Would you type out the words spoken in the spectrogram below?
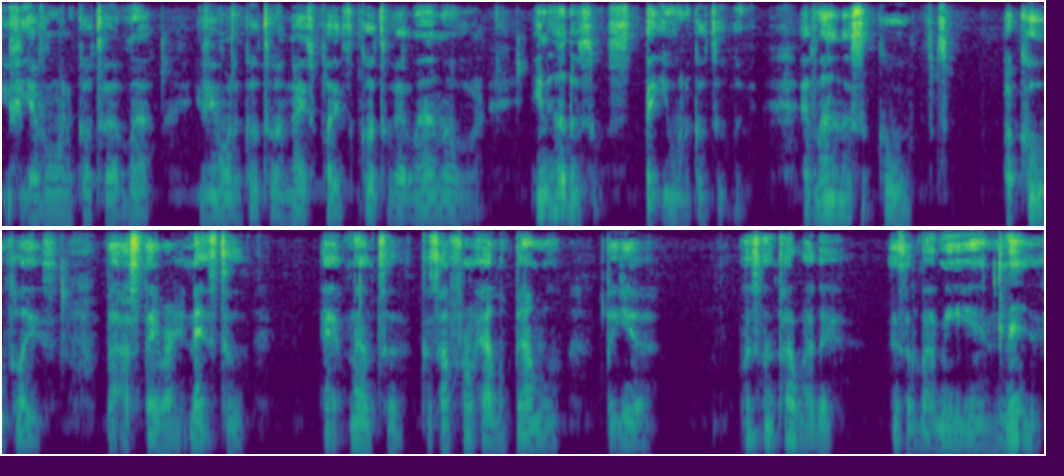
if you ever want to go to Atlanta, if you want to go to a nice place, go to Atlanta or any other state you want to go to. But Atlanta's a cool, a cool place but I stay right next to Atlanta because I'm from Alabama. But yeah, let's not talk about that. It's about me and this.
